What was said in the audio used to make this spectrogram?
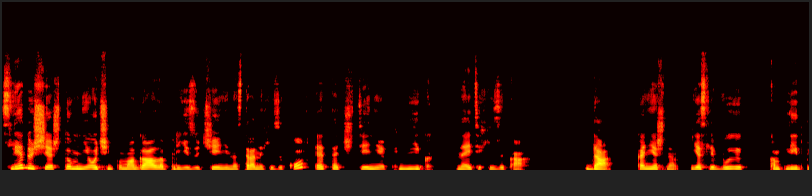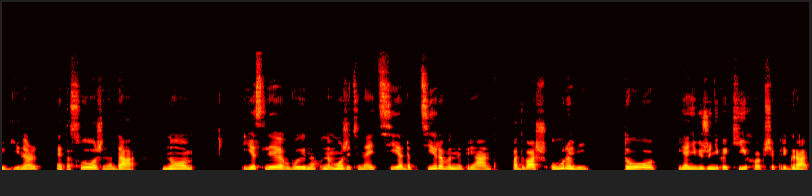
Следующее, что мне очень помогало при изучении иностранных языков, это чтение книг на этих языках. Да, конечно, если вы complete beginner, это сложно, да, но если вы можете найти адаптированный вариант под ваш уровень, то я не вижу никаких вообще преград.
